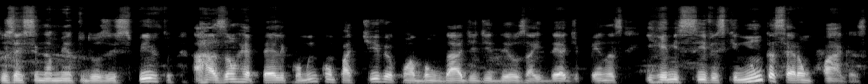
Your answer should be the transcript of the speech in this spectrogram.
dos ensinamentos dos Espíritos, a razão repele como incompatível com a bondade de Deus a ideia de penas irremissíveis que nunca serão pagas,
